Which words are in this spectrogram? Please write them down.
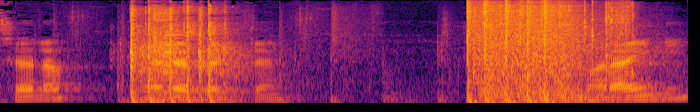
चलो क्या कर सकते हैं? मरा ही नहीं।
